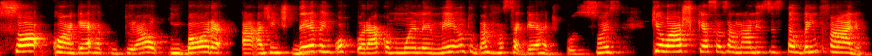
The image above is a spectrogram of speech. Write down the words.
só com a guerra cultural, embora a, a, gente deva incorporar como um elemento da nossa guerra de posições, que eu acho que essas análises também falham.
